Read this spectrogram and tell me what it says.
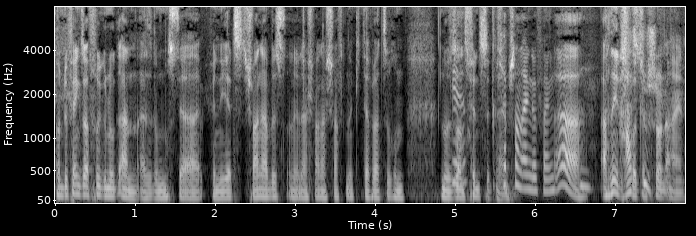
Und du fängst auch früh genug an. Also du musst ja, wenn du jetzt schwanger bist und in der Schwangerschaft einen Kita-Platz suchen, nur Ja, sonst findest du ich keinen. habe schon angefangen. ah, ach nee, das Hast du schon einen?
